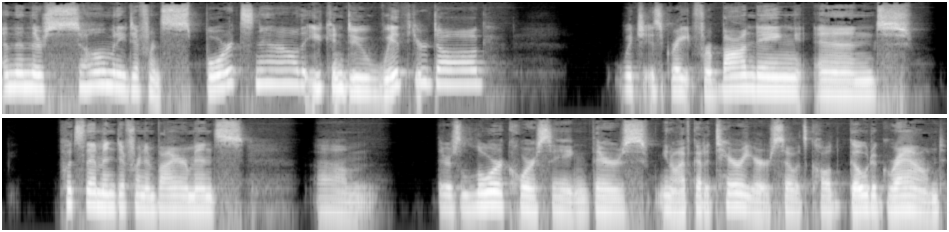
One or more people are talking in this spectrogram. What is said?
and then there's so many different sports now that you can do with your dog which is great for bonding and puts them in different environments um, there's lure coursing. There's, you know, I've got a terrier, so it's called Go to Ground,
